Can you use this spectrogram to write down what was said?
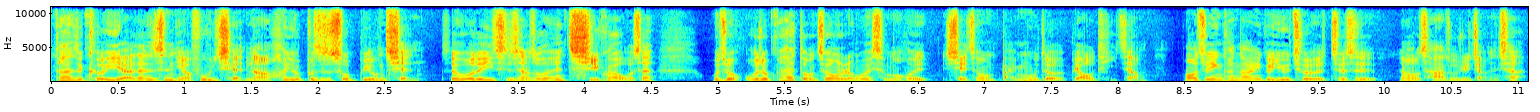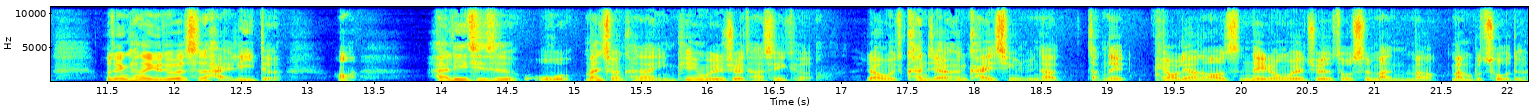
当然是可以啊，但是你要付钱呐，又不是说不用钱。所以我的意思想说，哎，奇怪，我在我就我就不太懂这种人为什么会写这种白目的标题这样。那我最近看到一个 YouTube，就是让我插出去讲一下，我最近看到 YouTube 是海丽的哦。海丽其实我蛮喜欢看她影片，因为我就觉得她是一个让我看起来很开心的人。她长得漂亮，然后是内容，我也觉得都是蛮蛮蛮不错的。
